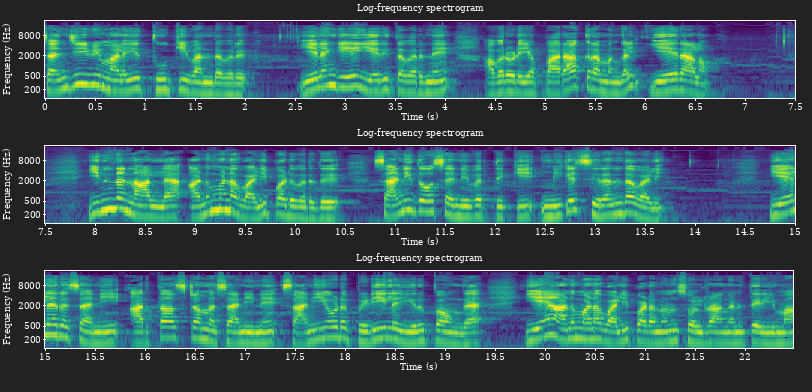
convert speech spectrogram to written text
சஞ்சீவி மலையை தூக்கி வந்தவர். இலங்கையை எரித்தவர்னு அவருடைய பராக்கிரமங்கள் ஏராளம். இந்த நாளில் அனுமனை வழிபடுவது சனிதோஷ நிவர்த்திக்கு மிக சிறந்த வழி. ஏழரை சனி அர்த்தாஷ்டம சனின்னு சனியோட பிடியில் இருப்பவங்க ஏன் அனுமனை வழிபடணும்னு சொல்கிறாங்கன்னு தெரியுமா?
